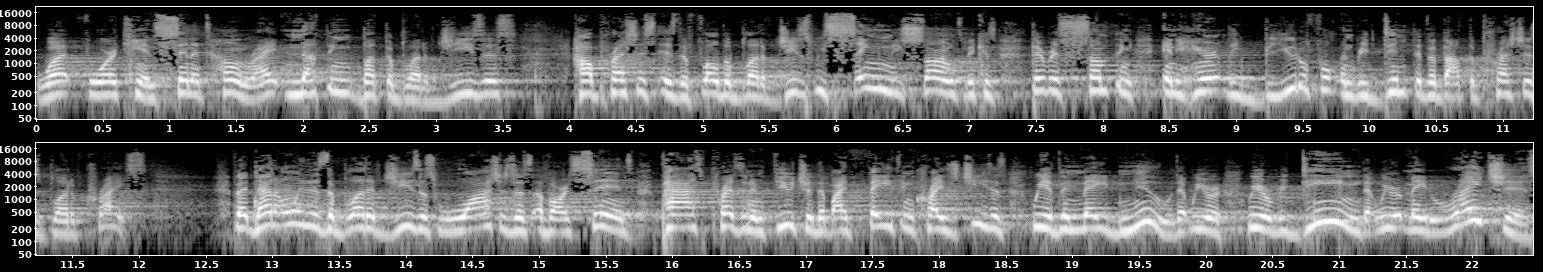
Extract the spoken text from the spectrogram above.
What for can sin atone, right? Nothing but the blood of Jesus. How precious is the flow of the blood of Jesus. We sing these songs because there is something inherently beautiful and redemptive about the precious blood of Christ. That not only does the blood of Jesus washes us of our sins, past, present, and future, that by faith in Christ Jesus, we have been made new, that we are, we are redeemed, that we are made righteous.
